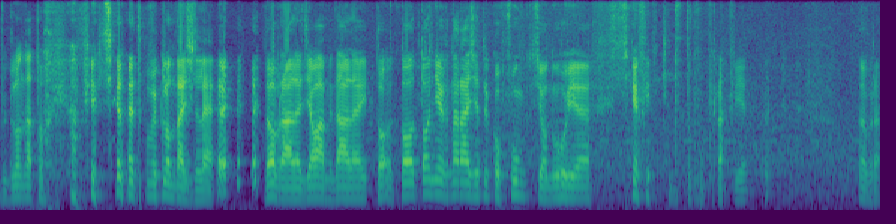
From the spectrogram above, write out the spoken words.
Wygląda to, ja pierdzielę, to wygląda źle. Dobra, ale działamy dalej. To, to, to niech na razie tylko funkcjonuje. Nie wiem, kiedy to poprawię. Dobra.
